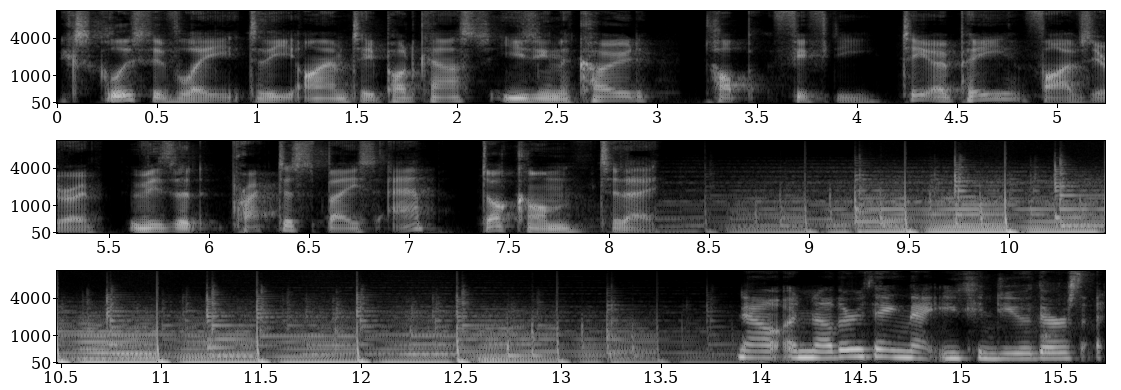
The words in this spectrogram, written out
exclusively to the IMT podcast using the code TOP50, TOP50. Visit practicespaceapp.com today. Now, another thing that you can do, there's a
